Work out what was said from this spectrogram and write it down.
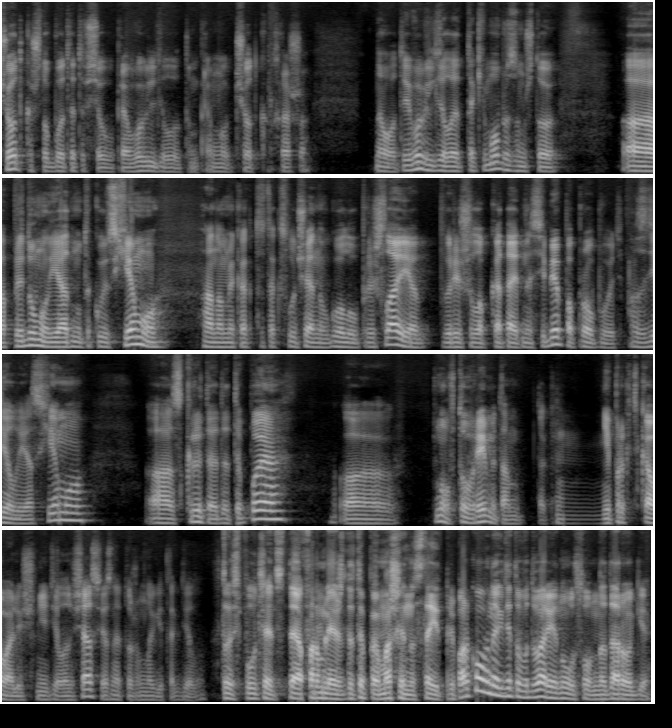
четко, чтобы вот это все прям выглядело там прям ну, четко, хорошо. Ну вот, и выглядело это таким образом, что э, придумал я одну такую схему, она мне как-то так случайно в голову пришла, я решил обкатать на себе, попробовать. Сделал я схему, э, скрытое ДТП, э, ну, в то время там так не практиковали, еще не делали. Сейчас, я знаю, тоже многие так делают. То есть, получается, ты оформляешь ДТП, машина стоит припаркованная где-то во дворе, ну, условно, на дороге.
